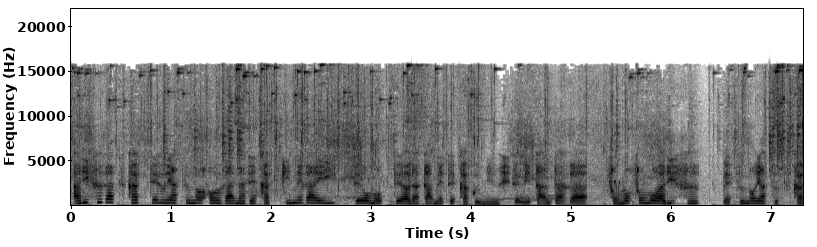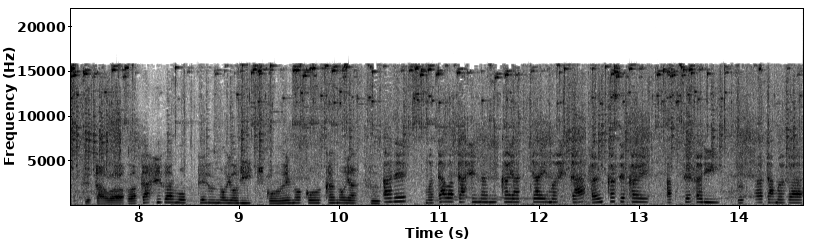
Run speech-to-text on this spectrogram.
アリスが使ってるやつの方がなぜか効き目がいいって思って改めて確認してみたんだが、そもそもアリス、別のやつ使ってたわ。私が持ってるのより1個上の効果のやつ。あれまた私何かやっちゃいました？参加世界、セサリー、うっ頭が。ちなみに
